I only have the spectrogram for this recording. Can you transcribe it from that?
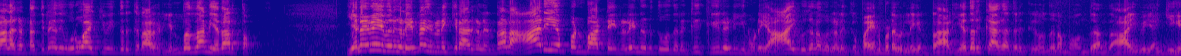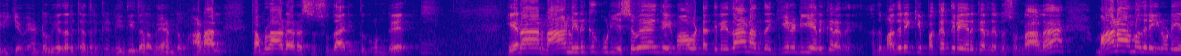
காலகட்டத்தில் அதை உருவாக்கி வைத்திருக்கிறார்கள் என்பதுதான் யதார்த்தம். எனவே இவர்கள் என்ன நினைக்கிறார்கள் என்றால் ஆரிய பண்பாட்டை நிலைநிறுத்துவதற்கு கீழடியினுடைய ஆய்வுகள் அவர்களுக்கு பயன்படவில்லை என்றால் எதற்காக அதற்கு வந்து நம்ம வந்து அந்த ஆய்வை அங்கீகரிக்க வேண்டும் எதற்கு அதற்கு நிதி தர வேண்டும்? ஆனால் தமிழ்நாடு அரசு சுதாரித்து கொண்டு ஏன்னா நான் இருக்கக்கூடிய சிவகங்கை மாவட்டத்திலே தான் அந்த கீழடியே இருக்கிறது. அது மதுரைக்கு பக்கத்திலே இருக்கிறது என்று சொன்னாலும் மானாமதுரையினுடைய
